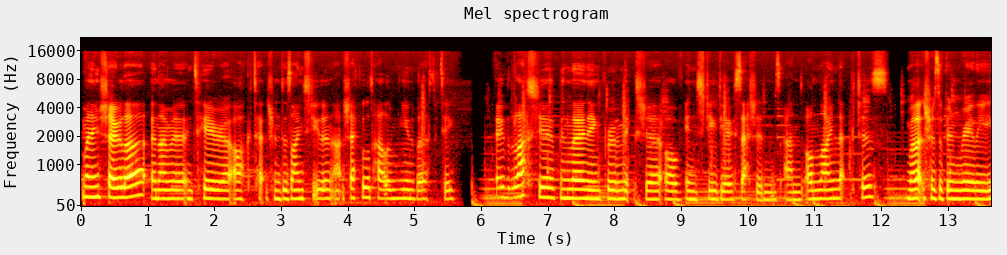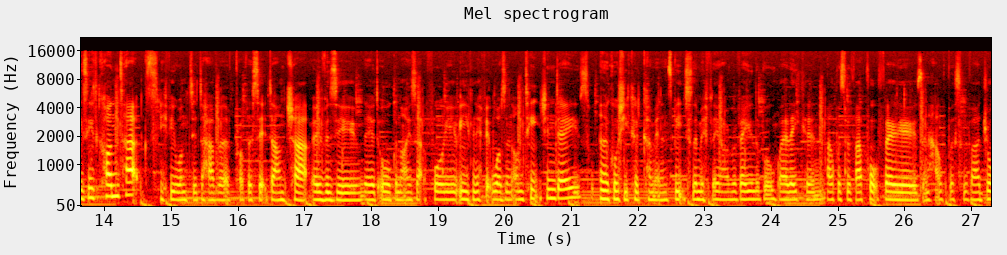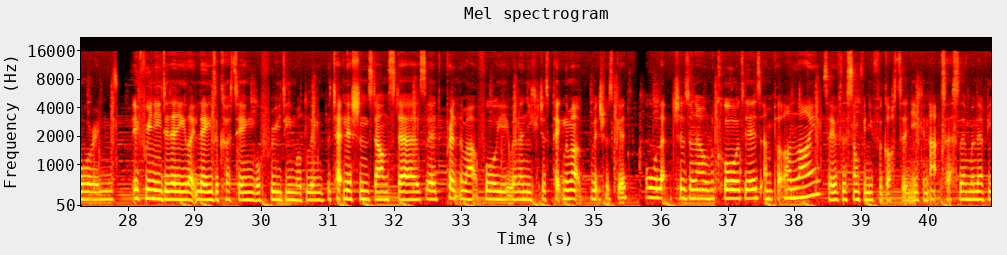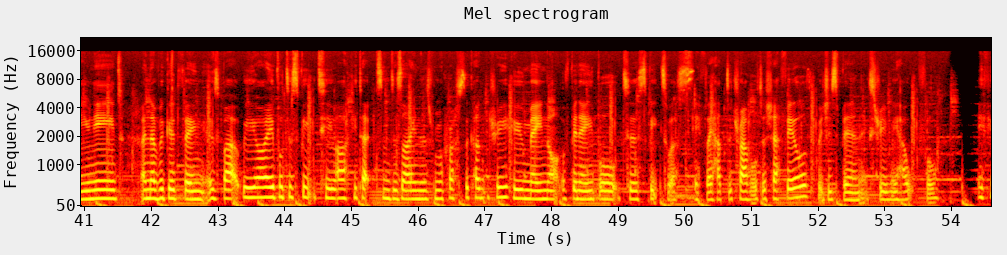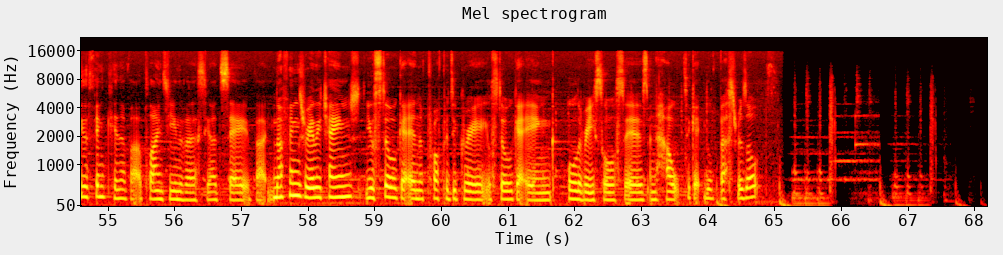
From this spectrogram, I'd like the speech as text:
My name's Shola and I'm an interior architecture and design student at Sheffield Hallam University. Over the last year I've been learning through a mixture of in-studio sessions and online lectures. My lecturers have been really easy to contact. If you wanted to have a proper sit-down chat over Zoom, they'd organise that for you even if it wasn't on teaching days. And of course you could come in and speak to them if they are available, where they can help us with our portfolios and help us with our drawings. If we needed any like laser cutting or 3D modelling, the technicians downstairs, they'd print them out for you and then you could just pick them up, which was good. All lectures are now recorded and put online, so if there's something you've forgotten, you can access them whenever you need. Another good thing is that we are able to speak to architects and designers from across the country who may not have been able to speak to us if they had to travel to Sheffield, which has been extremely helpful. If you're thinking about applying to university, I'd say that nothing's really changed. You're still getting a proper degree, you're still getting all the resources and help to get your best results.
